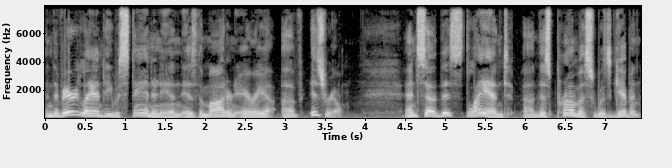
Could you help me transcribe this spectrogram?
And the very land he was standing in is the modern area of Israel. And so this land, uh, this promise was given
